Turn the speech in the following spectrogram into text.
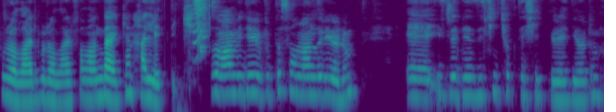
Buralar buralar falan derken hallettik. O zaman videoyu burada sonlandırıyorum. Ee, izlediğiniz için çok teşekkür ediyorum.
